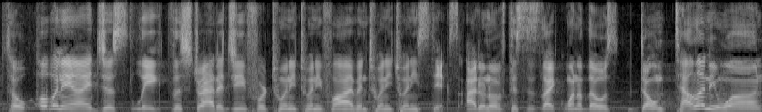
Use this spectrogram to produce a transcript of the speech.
So, OpenAI just leaked the strategy for 2025 and 2026. I don't know if this is like one of those don't tell anyone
